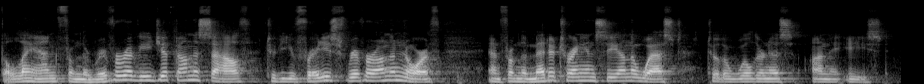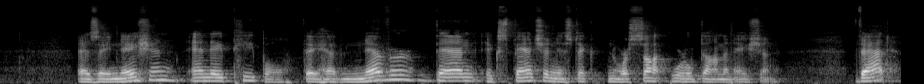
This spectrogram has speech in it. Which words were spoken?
the land from the river of Egypt on the south to the Euphrates River on the north, and from the Mediterranean Sea on the west to the wilderness on the east. As a nation and a people, they have never been expansionistic nor sought world domination. That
